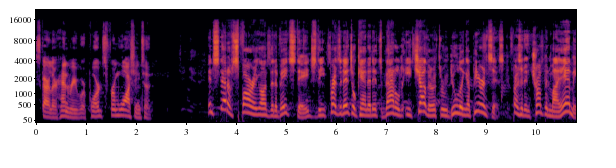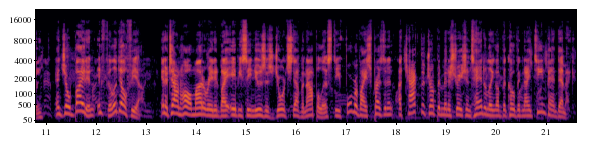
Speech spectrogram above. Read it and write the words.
Skylar Henry reports from Washington. Instead of sparring on the debate stage, the presidential candidates battled each other through dueling appearances President Trump in Miami and Joe Biden in Philadelphia. In a town hall moderated by ABC News' George Stephanopoulos, the former vice president attacked the Trump administration's handling of the COVID 19 pandemic.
